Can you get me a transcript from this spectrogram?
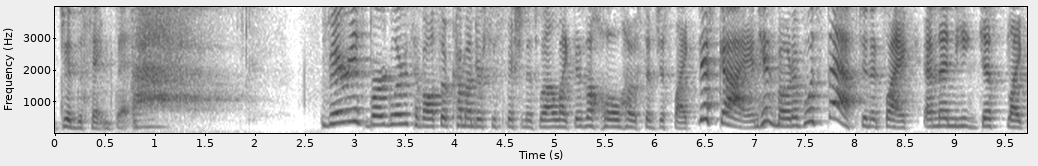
did the same thing. Various burglars have also come under suspicion as well. Like, there's a whole host of just like, this guy and his motive was theft. And it's like, and then he just like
